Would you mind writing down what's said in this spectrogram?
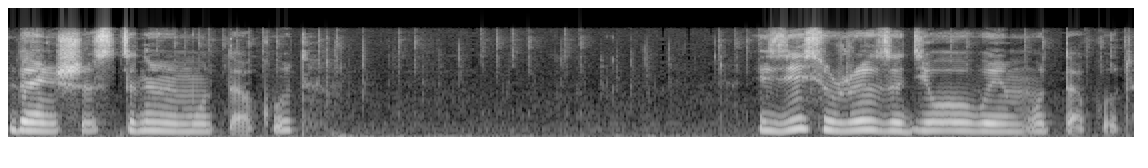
Дальше становим вот так вот. Здесь уже заделываем вот так вот.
